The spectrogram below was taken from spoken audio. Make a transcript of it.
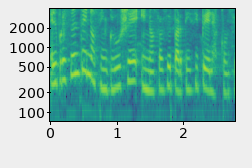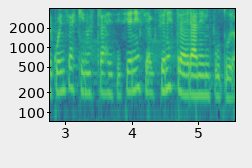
El presente nos incluye y nos hace partícipe de las consecuencias que nuestras decisiones y acciones traerán en el futuro.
